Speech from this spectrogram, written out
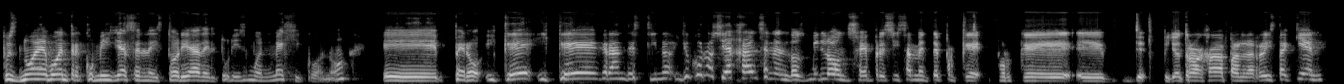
pues nuevo, entre comillas, en la historia del turismo en México, ¿no? Eh, pero, ¿y qué, ¿y qué gran destino? Yo conocí a Hans en el 2011, precisamente porque, porque eh, yo trabajaba para la revista Quién,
